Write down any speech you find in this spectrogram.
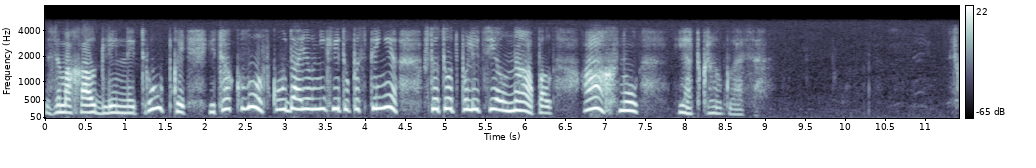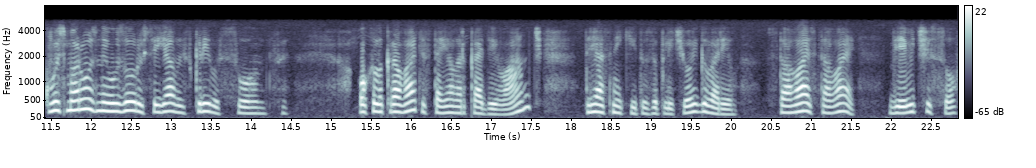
замахал длинной трубкой и так ловко ударил Никиту по спине, что тот полетел на пол, ахнул и открыл глаза. Сквозь морозные узоры сияло искрилось солнце. Около кровати стоял Аркадий Иванович, тряс Никиту за плечо и говорил, «Вставай, вставай, девять часов».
